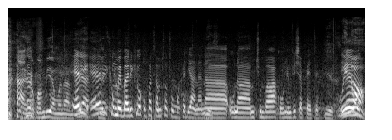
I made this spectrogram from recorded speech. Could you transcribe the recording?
Nakwambia mwanangu. Eric, Eric umebarikiwa kupata mtoto mwaka jana na una mchumba wako ulimvisha pete. Yes. We know.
